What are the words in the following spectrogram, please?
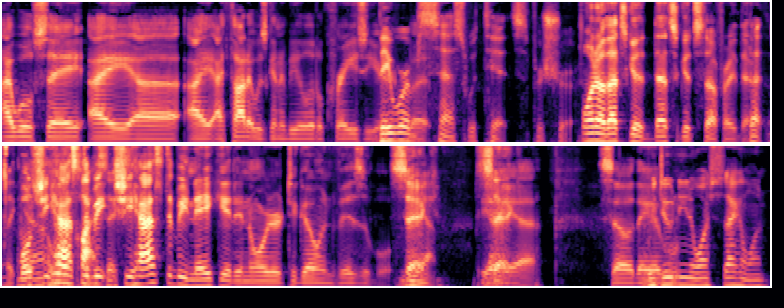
I will say I uh, I I thought it was going to be a little crazier. They were but- obsessed with tits for sure. well, no, that's good. That's good stuff right there. That, like, Well, yeah, she has to be she has to be naked in order to go invisible. Sick. Yeah. Yeah, Sick. yeah. So they we do need to watch the second one.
